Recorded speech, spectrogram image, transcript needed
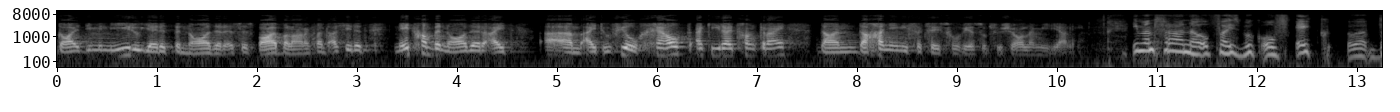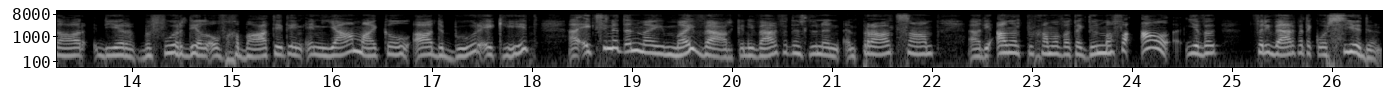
daai die manier hoe jy dit benader is is baie belangrik want as jy dit net gaan benader uit um, uit hoeveel geld ek hieruit gaan kry dan dan gaan jy nie suksesvol wees op sosiale media nie. Iemand vra nou op Facebook of ek uh, daar deur bevoordeel of gebaat het en en ja Michael A de Boer ek het uh, ek sien dit in my my werk en die werk wat ons doen in in praat saam uh, die ander programme wat ek doen maar veral jy wou vir die werk wat ek oor see doen.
